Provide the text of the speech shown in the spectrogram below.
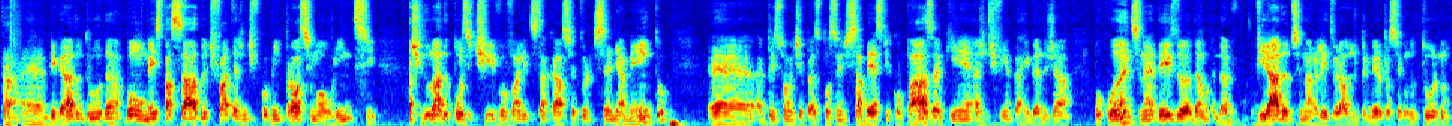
Tá, é, obrigado, Duda. Bom, mês passado, de fato, a gente ficou bem próximo ao índice. Acho que do lado positivo, vale destacar o setor de saneamento, é, principalmente as posições de Sabesp e Copasa, que a gente vinha carregando já pouco antes, né, desde a da, da virada do cenário eleitoral de primeiro para segundo turno,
